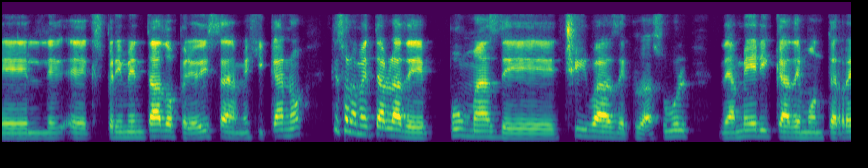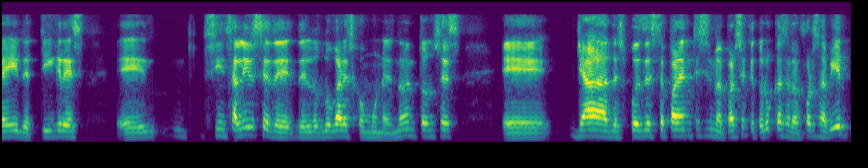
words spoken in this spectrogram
el experimentado periodista mexicano, que solamente habla de Pumas, de Chivas, de Cruz Azul, de América, de Monterrey, de Tigres, eh, sin salirse de, los lugares comunes, ¿no? Entonces, eh, ya después de este paréntesis, me parece que Toluca se refuerza bien.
